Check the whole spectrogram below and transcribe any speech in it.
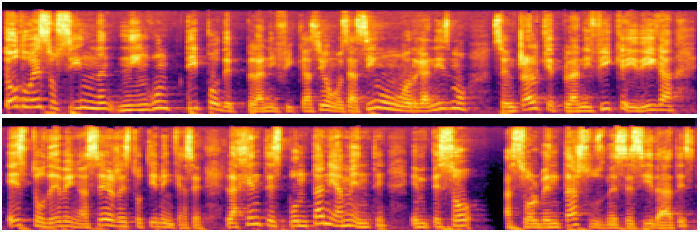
Todo eso sin ningún tipo de planificación, o sea, sin un organismo central que planifique y diga esto deben hacer, esto tienen que hacer. La gente espontáneamente empezó a solventar sus necesidades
